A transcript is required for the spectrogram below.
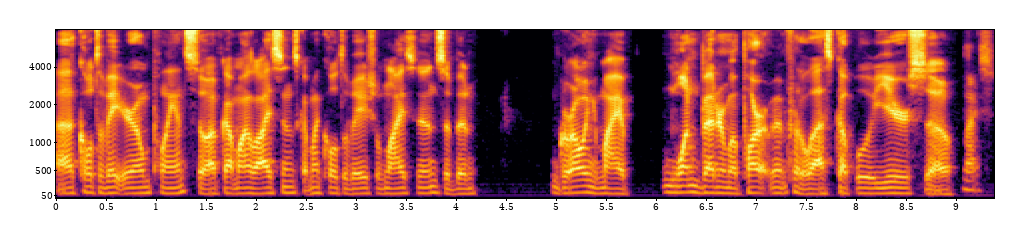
uh, cultivate your own plants. So I've got my license, got my cultivation license. I've been growing in my one bedroom apartment for the last couple of years. So Nice.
